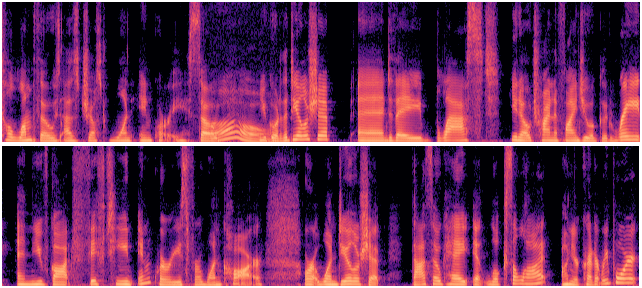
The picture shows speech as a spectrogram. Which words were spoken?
to lump those as just one inquiry. So Oh. you go to the dealership and they blast, you know, trying to find you a good rate and you've got 15 inquiries for one car or at one dealership. That's okay. It looks a lot on your credit report,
